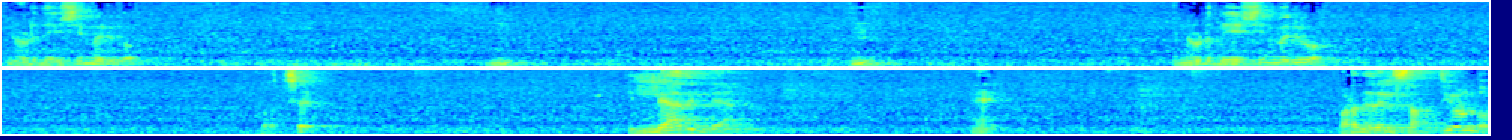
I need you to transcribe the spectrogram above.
എന്നോട് ദേഷ്യം വരുമോ എന്നോട് ദേഷ്യം വരുമോ കുറച്ച് ഇല്ലാതില്ല. പറഞ്ഞതിൽ സത്യമുണ്ടോ?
